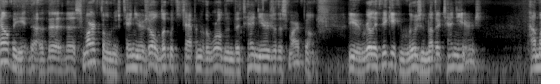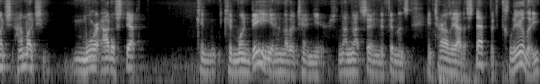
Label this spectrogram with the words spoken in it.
hell, the, the the the smartphone is ten years old. Look what's happened to the world in the ten years of the smartphone. Do you really think you can lose another ten years? How much? How much more out of step can can one be in another 10 years? And I'm not saying that Finland's entirely out of step, but clearly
